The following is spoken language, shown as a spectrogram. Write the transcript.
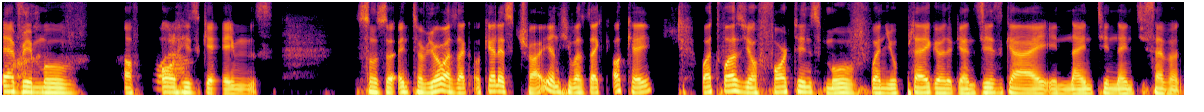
Every move of all his games. So the interviewer was like okay let's try. And he was like okay what was your 14th move when you played against this guy in 1997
